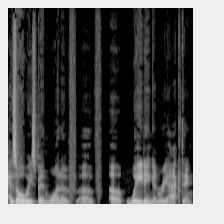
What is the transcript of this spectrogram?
has always been one of of uh, waiting and reacting.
